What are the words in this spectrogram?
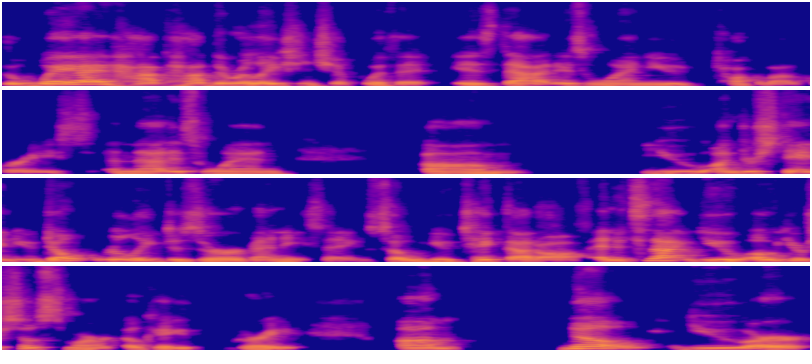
the way i have had the relationship with it is that is when you talk about grace and that is when um, you understand you don't really deserve anything. So you take that off. And it's not you. Oh, you're so smart. Okay, great. Um, no, you are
